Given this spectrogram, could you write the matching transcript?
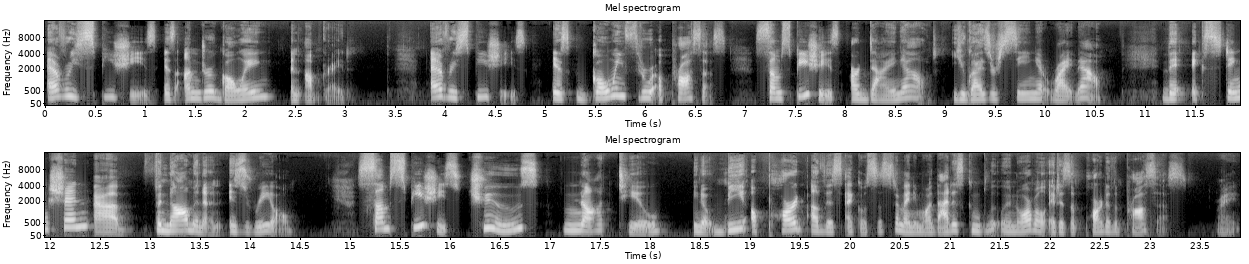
Every species is undergoing an upgrade. Every species is going through a process some species are dying out. You guys are seeing it right now. The extinction uh, phenomenon is real. Some species choose not to, you know, be a part of this ecosystem anymore. That is completely normal. It is a part of the process, right?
